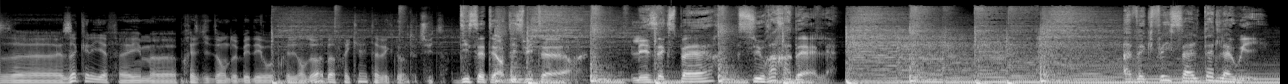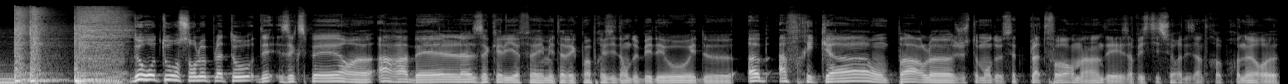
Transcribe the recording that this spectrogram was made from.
Euh, Zachary Faim euh, président de BDO président de Hub Africa est avec nous. Tout de suite. 17h 18h les experts sur Arabelle. Avec Faisal Tadlaoui de retour sur le plateau des experts euh, Arabelle. Zachary Faim est avec moi, président de BDO et de Hub Africa. On parle euh, justement de cette plateforme hein, des investisseurs et des entrepreneurs euh,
